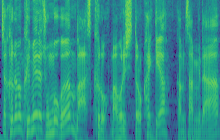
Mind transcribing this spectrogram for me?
자, 그러면 금일의 종목은 마스크로 마무리 짓도록 할게요. 감사합니다.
